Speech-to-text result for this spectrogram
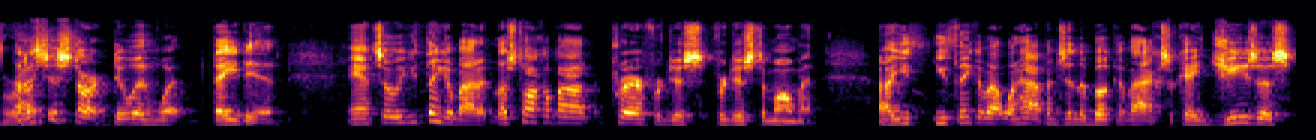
And let's just start doing what they did. And so you think about it. Let's talk about prayer for just for just a moment. Uh, you you think about what happens in the book of Acts. Okay, Jesus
